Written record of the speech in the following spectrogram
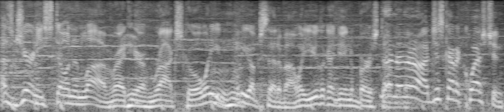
That's Journey, Stone in Love, right here in Rock School. What are you, what are you upset about? Well, you look like you're going to burst. No, no, no, no. I just got a question.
